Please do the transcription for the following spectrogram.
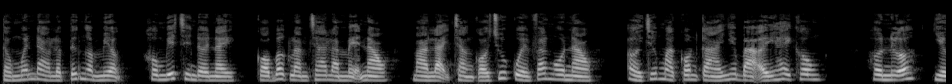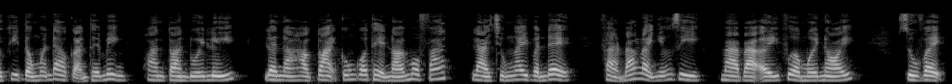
Tống Mẫn Đào lập tức ngậm miệng, không biết trên đời này có bậc làm cha làm mẹ nào mà lại chẳng có chút quyền phát ngôn nào ở trước mặt con cái như bà ấy hay không. Hơn nữa, nhiều khi Tống Mẫn Đào cảm thấy mình hoàn toàn đuối lý, lần nào học toại cũng có thể nói một phát là chúng ngay vấn đề, phản bác lại những gì mà bà ấy vừa mới nói. Dù vậy,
